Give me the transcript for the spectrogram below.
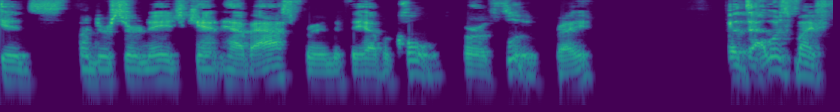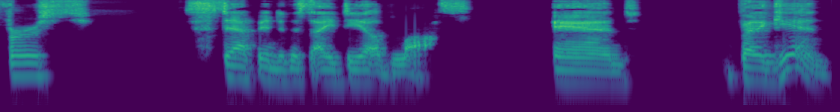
kids under a certain age can't have aspirin if they have a cold or a flu, right? But that was my first step into this idea of loss. And, but again,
